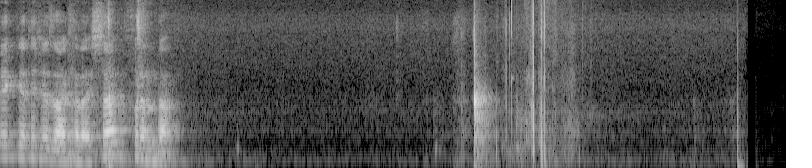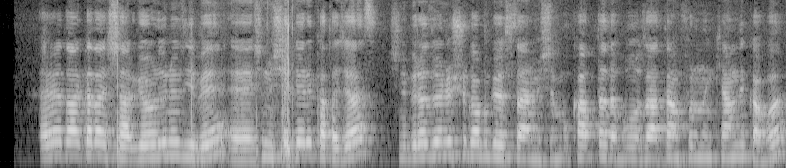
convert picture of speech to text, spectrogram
bekleteceğiz arkadaşlar fırında. Evet arkadaşlar gördüğünüz gibi e, şimdi şekeri katacağız. Şimdi biraz önce şu kabı göstermişim. Bu kapta da bu zaten fırının kendi kabı.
